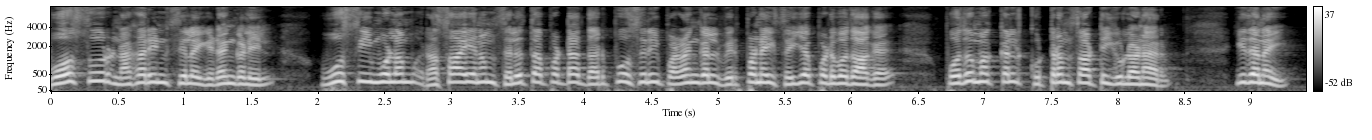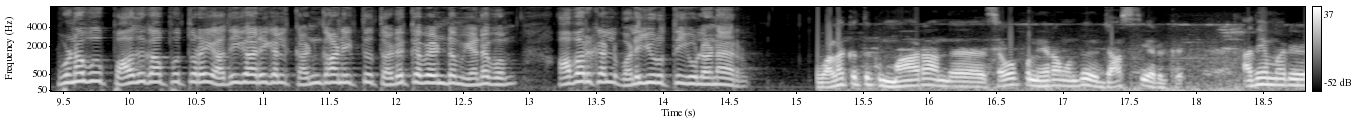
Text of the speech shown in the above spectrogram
ஓசூர் நகரின் சில இடங்களில் ஊசி மூலம் ரசாயனம் செலுத்தப்பட்ட தர்பூசணி பழங்கள் விற்பனை செய்யப்படுவதாக பொதுமக்கள் குற்றம் சாட்டியுள்ளனர். இதனை உணவு பாதுகாப்புத்துறை அதிகாரிகள் கண்காணித்து தடுக்க வேண்டும் எனவும் அவர்கள் வலியுறுத்தியுள்ளனர். வழக்கத்துக்கு மாறாக அந்த சிவப்பு நிறம் வந்து ஜாஸ்தியாக இருக்குது அதே மாதிரி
